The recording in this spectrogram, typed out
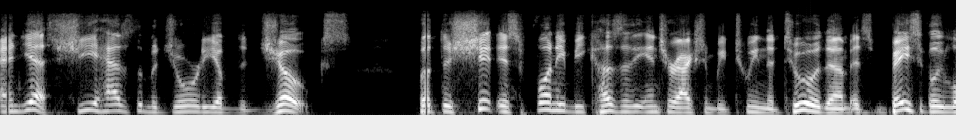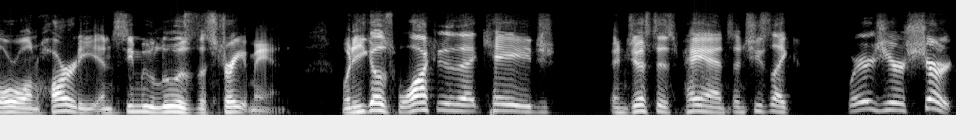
and yes, she has the majority of the jokes, but the shit is funny because of the interaction between the two of them. It's basically Laurel and Hardy, and Simu Liu is the straight man. When he goes walking into that cage in just his pants, and she's like, "Where's your shirt?"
